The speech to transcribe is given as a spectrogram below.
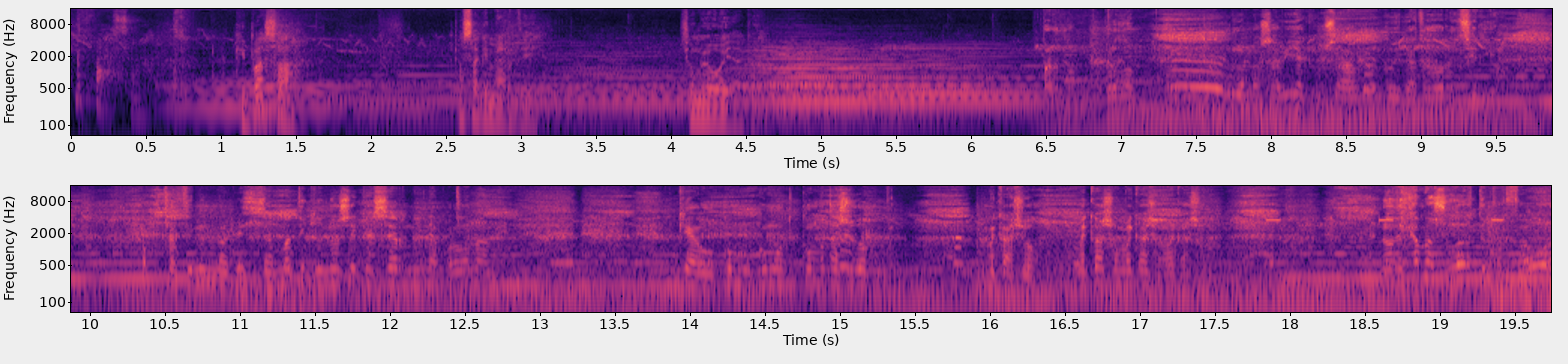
¿Qué pasa? ¿Qué pasa? Pasa que me harté. Yo me voy de acá. Perdón, perdón, te juro, no sabía que usaba broncodilatador, en serio. Estás teniendo una crisis asmática y no sé qué hacer, Nina, perdóname. ¿Qué hago? ¿Cómo, cómo, cómo te ayudo? Me callo, me callo, me callo, me callo. No, déjame ayudarte, por favor.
